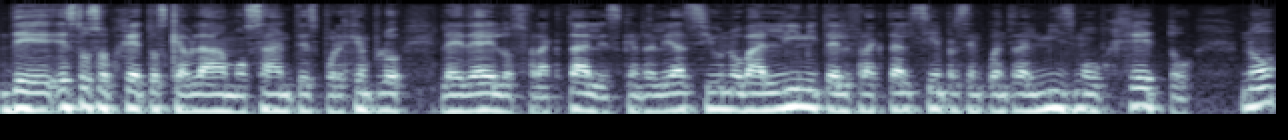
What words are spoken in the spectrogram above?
de estos objetos que hablábamos antes, por ejemplo, la idea de los fractales, que en realidad si uno va al límite del fractal siempre se encuentra el mismo objeto, ¿no?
